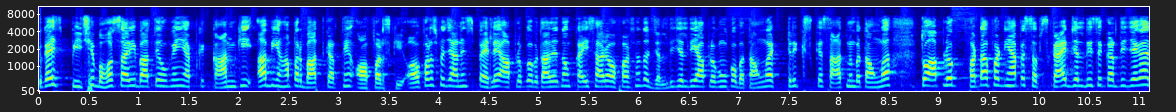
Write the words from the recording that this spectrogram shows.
तो गाइज़ पीछे बहुत सारी बातें हो गई आपके काम की। अब यहाँ पर बात करते हैं ऑफर्स की। ऑफर्स पर जाने से पहले आप लोग को बता देता हूँ, कई सारे ऑफर्स हैं तो जल्दी जल्दी आप लोगों को बताऊँगा ट्रिक्स के साथ में बताऊँगा। तो आप लोग फटाफट यहाँ पे सब्सक्राइब जल्दी से कर दीजिएगा।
